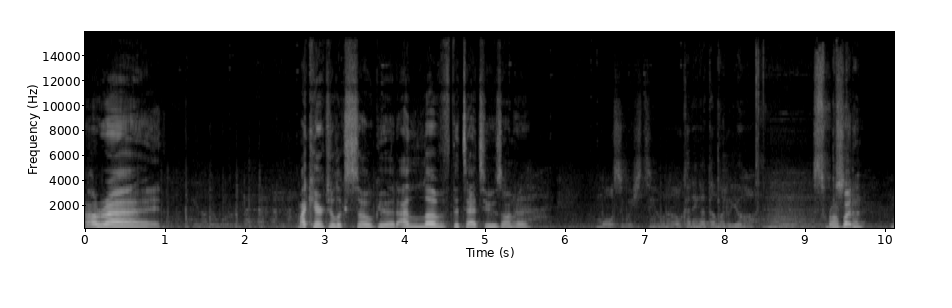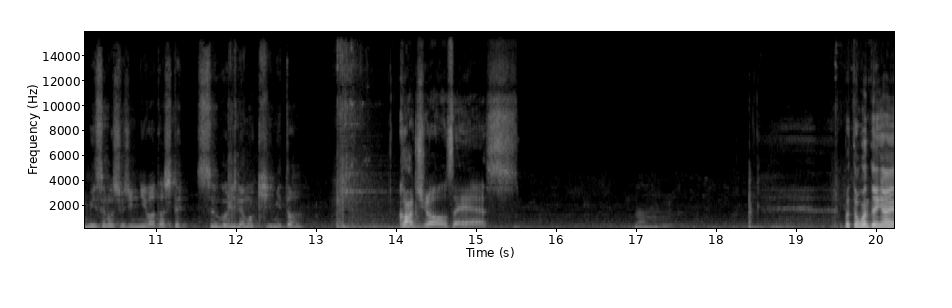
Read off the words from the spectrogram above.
All right. My character looks so good. I love the tattoos on her. もうすぐ必要なお金が貯まるよ Wrong button. 店の主人に渡してすぐにでも君と Caught y'all's ass. But the one thing I,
